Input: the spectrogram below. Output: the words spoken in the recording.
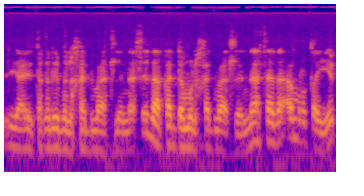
يعني تقديم الخدمات للناس؟ إذا قدموا الخدمات للناس هذا أمر طيب.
